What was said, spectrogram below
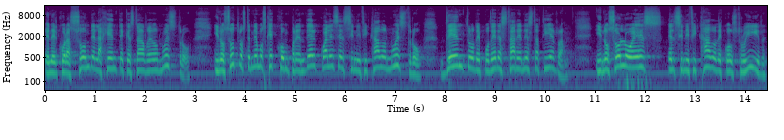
en el corazón de la gente que está alrededor nuestro. Y nosotros tenemos que comprender cuál es el significado nuestro dentro de poder estar en esta tierra. Y no solo es el significado de construir,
